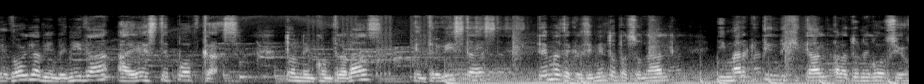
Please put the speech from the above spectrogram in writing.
Te doy la bienvenida a este podcast, donde encontrarás entrevistas, temas de crecimiento personal y marketing digital para tu negocio.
